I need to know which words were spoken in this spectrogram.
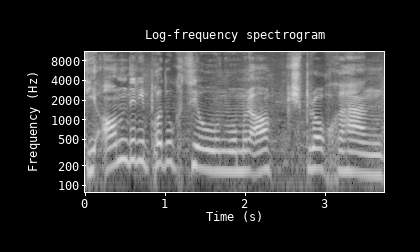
Die andere Produktion, die wir angesprochen haben,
